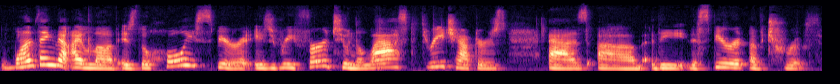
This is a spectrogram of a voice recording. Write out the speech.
One thing that I love is the Holy Spirit is referred to in the last three chapters as um, the, the Spirit of truth.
